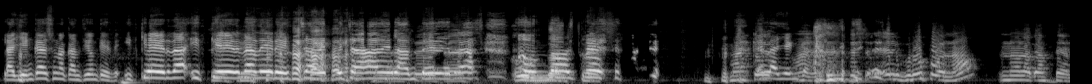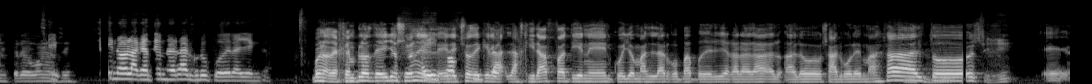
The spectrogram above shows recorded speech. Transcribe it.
La yenca es una canción que dice izquierda, izquierda, sí. derecha, derecha, adelante, Sí, sí. detrás. Un, Un, dos, tres. Más que Es la yenca. el grupo, ¿no? No la canción, pero bueno, Sí. sí. Y no, la canción no era el grupo de la yenca. Bueno, ejemplos de ellos son el, el hecho de que la, la jirafa tiene el cuello más largo para poder llegar a, la- a los árboles más altos. Sí. eh,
